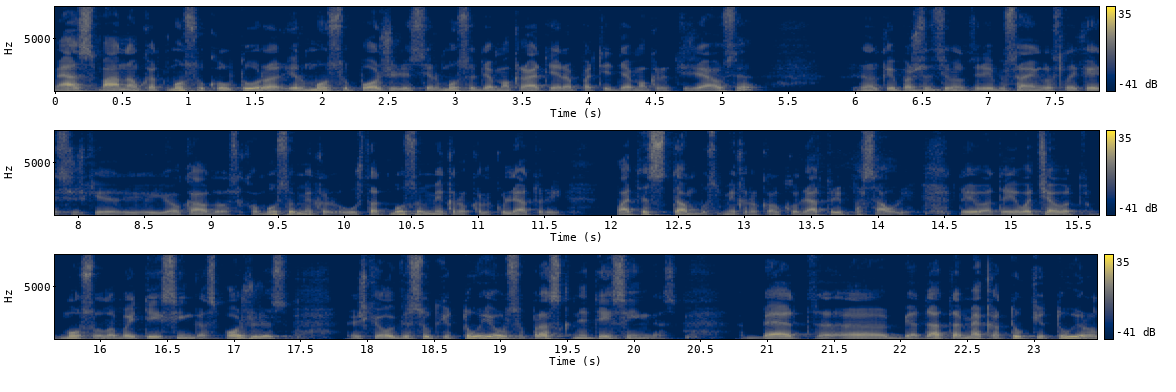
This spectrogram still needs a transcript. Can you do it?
Mes manom, kad mūsų kultūra ir mūsų požiūris ir mūsų demokratija yra pati demokratižiausia. Na, kaip aš atsimenu, Tarybų sąjungos laikais, iškai, jo kaudavo, sako, mūsų mikro, užtat mūsų mikrokalkuliatoriai, patys stambus mikrokalkuliatoriai pasaulyje. Tai va, tai va čia va, mūsų labai teisingas požiūris, reiškia, o visų kitų jau suprask neteisingas. Bet uh, bėda tame, kad tų kitų yra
